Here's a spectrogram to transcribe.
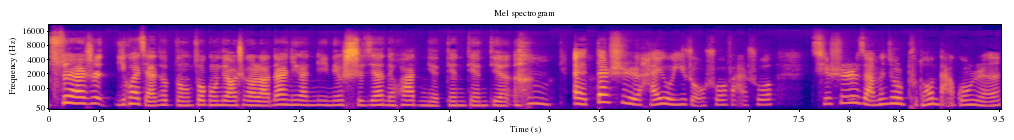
虽然是一块钱就能坐公交车了，但是你感觉你那个时间得花你颠颠颠。嗯，哎，但是还有一种说法说，其实咱们就是普通打工人，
